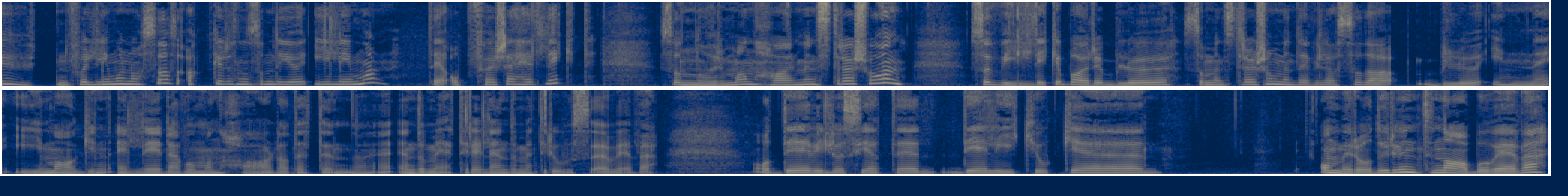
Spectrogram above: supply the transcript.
utenfor livmoren også, akkurat sånn som det gjør i livmoren. Det oppfører seg helt likt. Så når man har menstruasjon, så vil det ikke bare blø som menstruasjon, men det vil også da blø inne i magen eller der hvor man har da dette endo- endometriet eller endometriosevevet. Og det vil jo si at det, det liker jo ikke området rundt, nabovevet,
